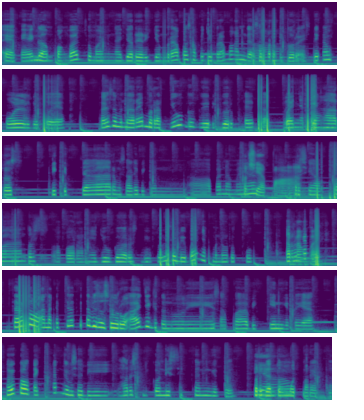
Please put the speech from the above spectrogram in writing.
ya kayak gampang banget cuma ngajar dari jam berapa sampai jam berapa kan nggak seperti guru SD kan full gitu ya. Karena sebenarnya berat juga jadi guru TK. Banyak yang harus dikejar misalnya bikin uh, apa namanya persiapan persiapan terus laporannya juga harus ditulis lebih banyak menurutku karena Emang kan baik. karena kalau anak kecil kita bisa suruh aja gitu nulis apa bikin gitu ya tapi kalau TK kan nggak bisa di harus dikondisikan gitu tergantung Iya. mood mereka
